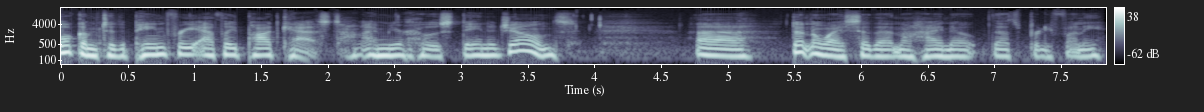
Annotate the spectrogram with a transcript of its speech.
Welcome to the Pain Free Athlete Podcast. I'm your host, Dana Jones. Uh, don't know why I said that in a high note. That's pretty funny.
